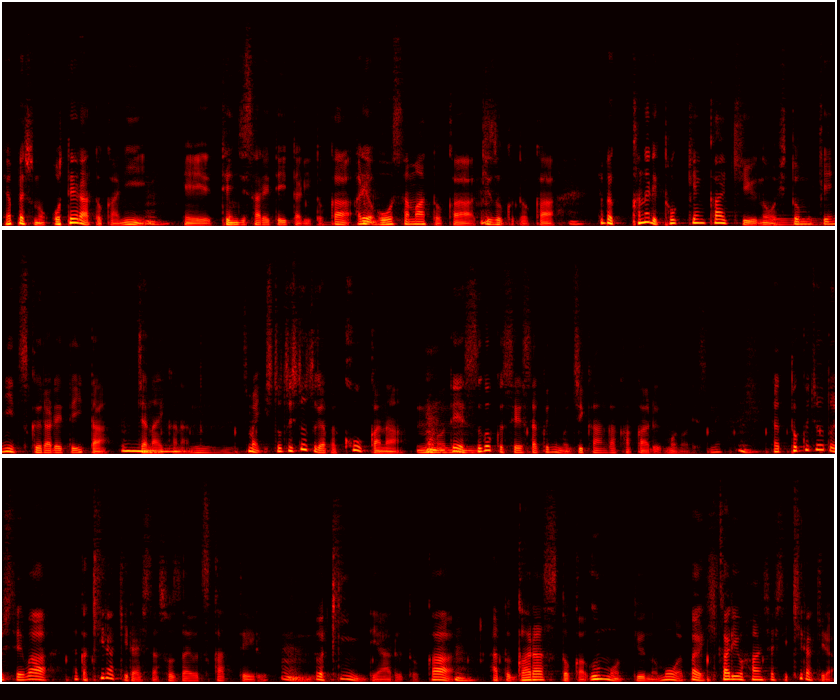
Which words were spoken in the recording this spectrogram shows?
やっぱりそのお寺とかに、うん。えー展示されていたりとか、あるいは王様とか貴族とか、やっぱりかなり特権階級の人向けに作られていたんじゃないかなと。つまり一つ一つがやっぱり高価なもので、うん。すごく制作にも時間がかかるものですね。特徴としては、なんかキラキラした素材を使っている。うん。例えば金であるとか、うん。あとガラスとか雲母っていうのも、やっぱり光を反射してキラキラ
